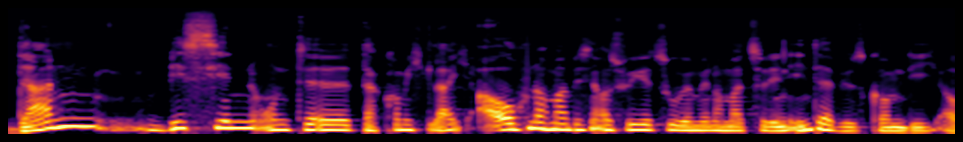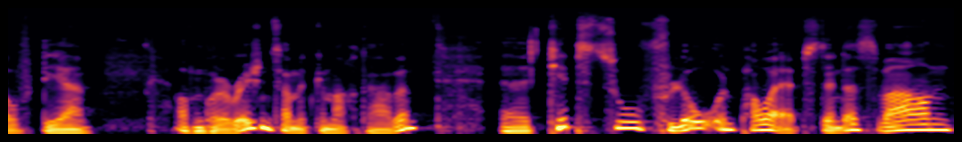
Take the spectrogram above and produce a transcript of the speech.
Dann ein bisschen, und äh, da komme ich gleich auch noch mal ein bisschen ausführlicher zu, wenn wir noch mal zu den Interviews kommen, die ich auf der auf dem Collaboration Summit gemacht habe. Äh, Tipps zu Flow und Power Apps, denn das waren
